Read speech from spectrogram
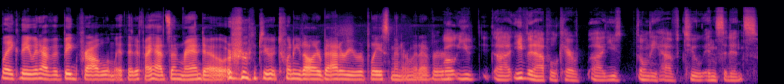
like they would have a big problem with it if I had some rando do a twenty dollar battery replacement or whatever. Well, you uh, even Apple Care, uh, you only have two incidents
